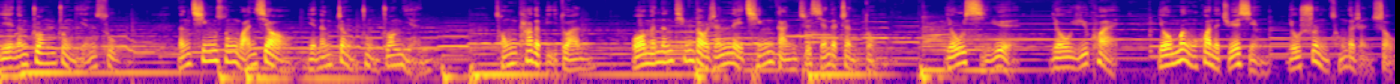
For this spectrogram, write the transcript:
也能庄重严肃；能轻松玩笑，也能郑重庄严。从他的笔端，我们能听到人类情感之弦的震动，有喜悦，有愉快，有梦幻的觉醒，有顺从的忍受。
